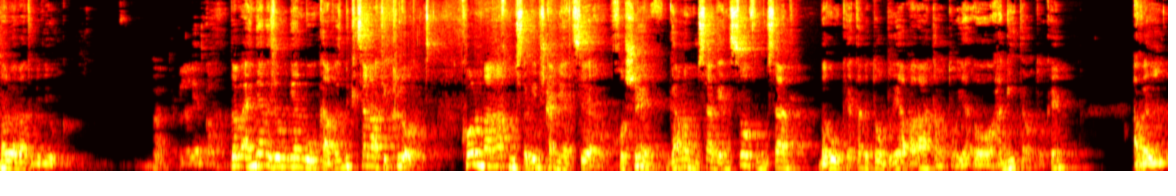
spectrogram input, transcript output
מה לא הבנת בדיוק? כל ה... טוב, העניין הזה הוא עניין מורכב, אז בקצרה תקלוט. כל מערך מושגים שאתה מייצר, חושב, גם המושג אינסוף הוא מושג ברור, כי אתה בתור בריאה בראת אותו, או הגית אותו, כן? אבל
